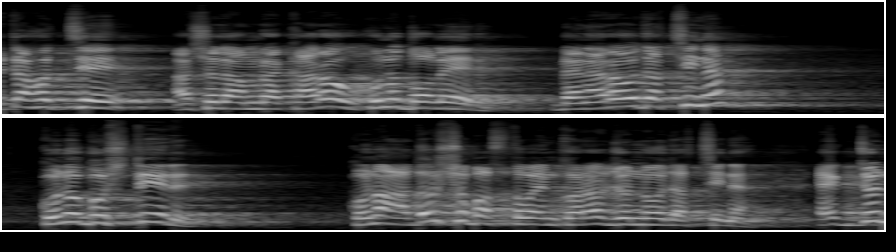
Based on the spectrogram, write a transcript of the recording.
এটা হচ্ছে আসলে আমরা কারও, কোনো দলের ব্যানারেও যাচ্ছি না, কোনো গোষ্ঠীর, কোনো আদর্শ বাস্তবায়ন করার জন্যও যাচ্ছি না। একজন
